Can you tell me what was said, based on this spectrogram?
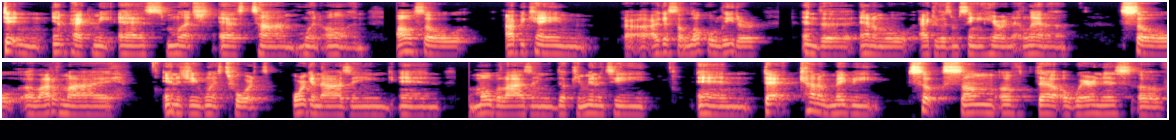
didn't impact me as much as time went on. Also, I became, uh, I guess, a local leader in the animal activism scene here in Atlanta. So a lot of my energy went towards organizing and mobilizing the community. And that kind of maybe took some of the awareness of,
